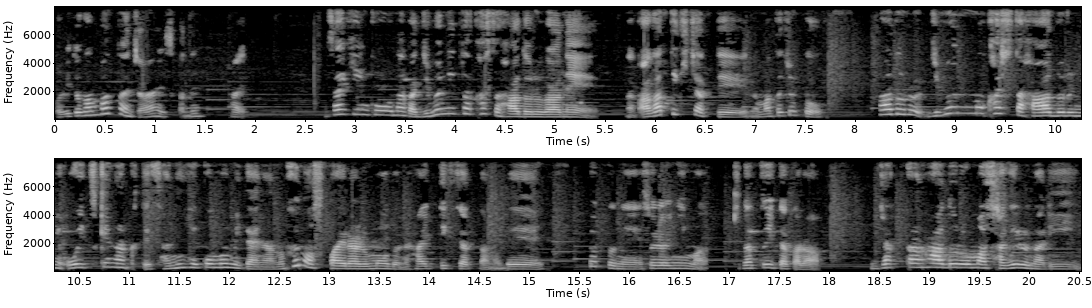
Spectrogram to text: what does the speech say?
割と頑張ったんじゃないですかね。はい。最近こう、なんか自分に課すハードルがね、なんか上がってきちゃって、またちょっと、ハードル、自分の課したハードルに追いつけなくて差に凹むみたいな、あの、負のスパイラルモードに入ってきちゃったので、ちょっとね、それに今気がついたから、若干ハードルをまあ下げるなり、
